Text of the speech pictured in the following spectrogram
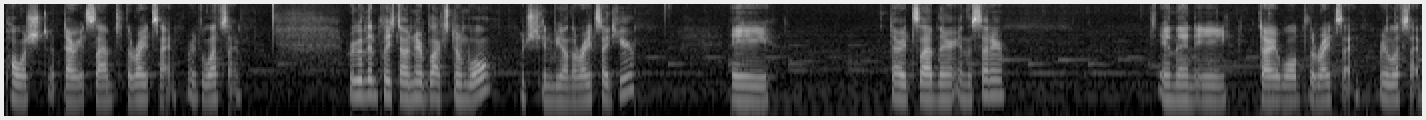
polished diorite slab to the right side, or the left side. We're going to then place down another black stone wall which is going to be on the right side here. A diorite slab there in the center. And then a diorite wall to the right side, or the left side.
